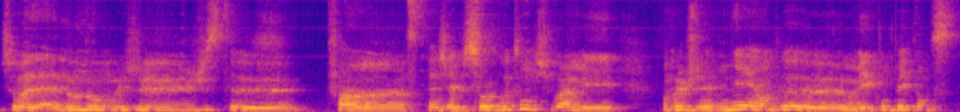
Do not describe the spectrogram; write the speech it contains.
Genre ah, non non moi je juste enfin c'est pas j'appuie sur le bouton tu vois mais en fait je niais un peu mes compétences.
